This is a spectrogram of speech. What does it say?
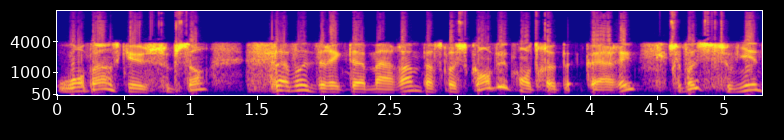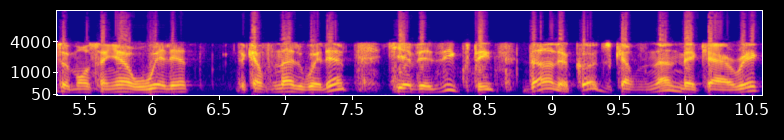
où on pense qu'il y a un soupçon, ça va directement à Rome, parce que ce qu'on veut contrecarrer, je sais pas si tu te souviens de Monseigneur Ouellette, le cardinal Ouellet, qui avait dit, écoutez, dans le cas du cardinal McCarrick,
